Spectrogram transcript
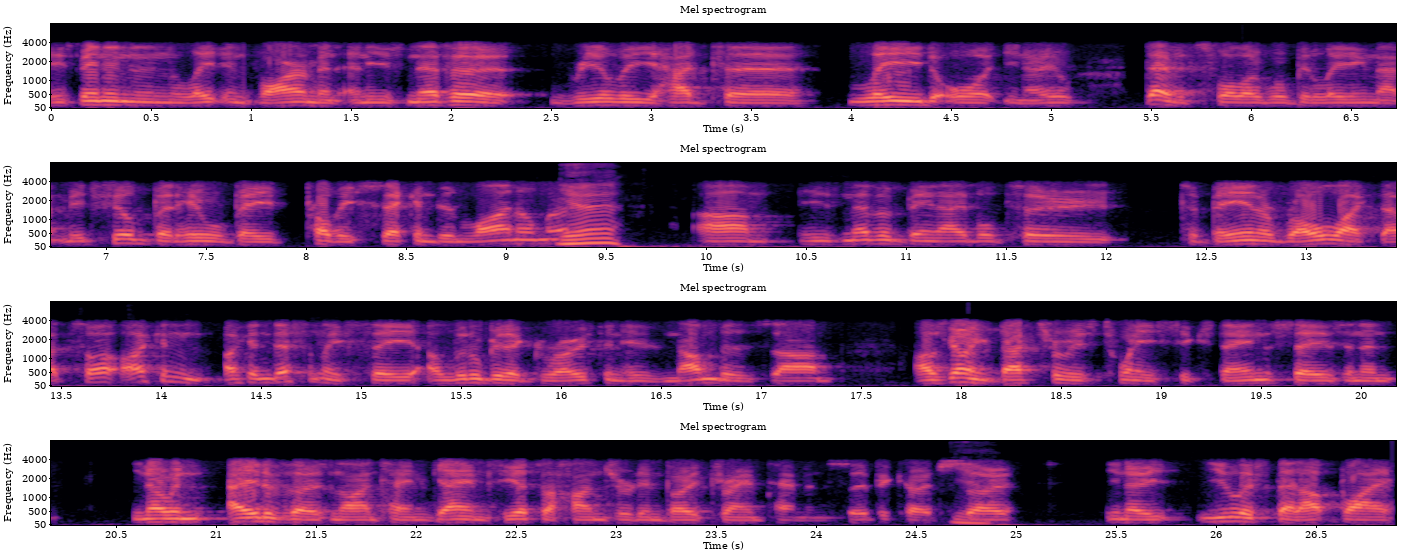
he's been in an elite environment, and he's never really had to lead or you know. David Swallow will be leading that midfield, but he will be probably second in line almost. Yeah. Um, he's never been able to to be in a role like that. So I can I can definitely see a little bit of growth in his numbers. Um, I was going back through his 2016 season, and you know, in eight of those 19 games, he gets 100 in both Dream Team and Supercoach. Yeah. So, you know, you lift that up by a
